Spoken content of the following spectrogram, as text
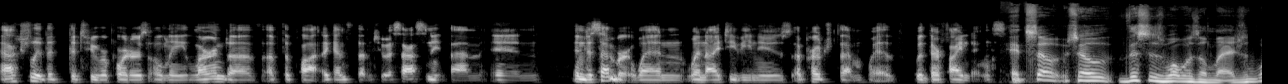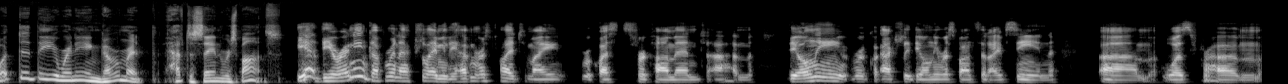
actually the, the two reporters only learned of of the plot against them to assassinate them in in December when when ITV News approached them with with their findings. It's so so this is what was alleged. What did the Iranian government have to say in response? Yeah, the Iranian government actually, I mean, they haven't replied to my requests for comment. Um, the only actually the only response that I've seen um, was from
